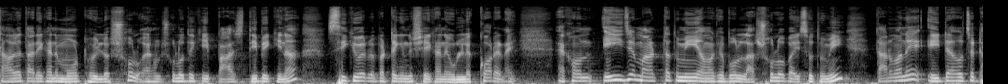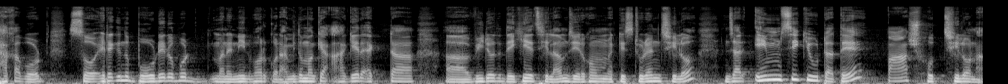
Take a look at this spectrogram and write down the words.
তাহলে তার এখানে মোট হইল ষোলো। এখন ষোলোতে কি পাস দিবে কি না সিকিউর ব্যাপারটা কিন্তু সেখানে উল্লেখ করে নাই। এখন এই যে মার্কটা তুমি আমাকে বললা, ষোলো পাইছো তুমি, তার মানে এইটা হচ্ছে ঢাকা বোর্ড। সো এটা কিন্তু বোর্ডের উপর মানে নির্ভর করে। আমি তোমাকে আগের একটা ভিডিওতে দেখিয়েছিলাম যে এরকম একটি স্টুডেন্ট ছিল, যার এমসিকিউটাতে পাস হচ্ছিল না।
